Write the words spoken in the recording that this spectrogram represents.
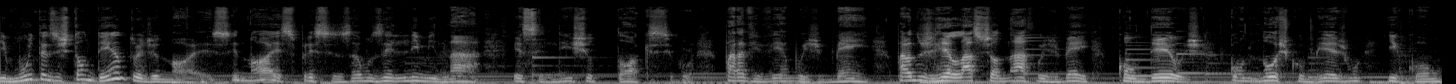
e muitas estão dentro de nós. E nós precisamos eliminar esse lixo tóxico para vivermos bem, para nos relacionarmos bem com Deus, conosco mesmo e com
